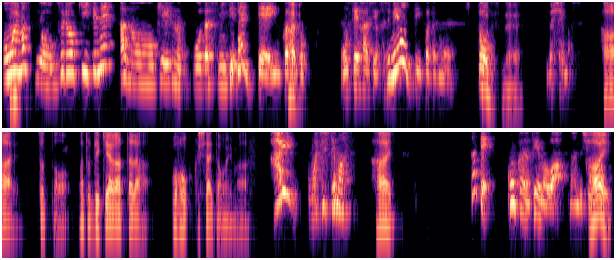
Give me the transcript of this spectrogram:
思いますよ。それを聞いてね、あの、経営者の志に出たいっていう方と、音声配信を始めようっていう方もきっそうとですね。いらっしゃいます。はい。ちょっと、また出来上がったらご報告したいと思います。はい。お待ちしてます。はい。さて、今回のテーマは何でしょうか？はい。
